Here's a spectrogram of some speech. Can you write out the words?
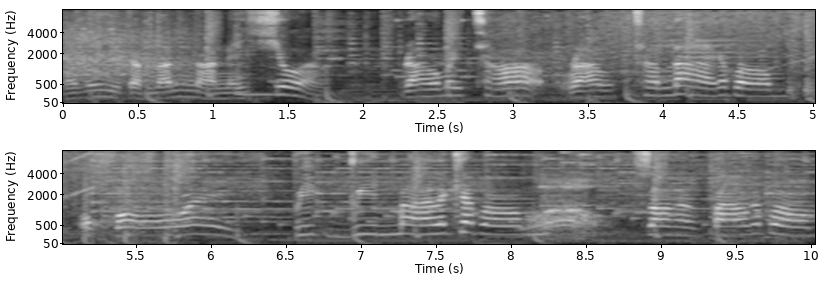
วันนี้อยู่กับน้อนนอนในช่วง เราไม่ท้อเราทำได้ครับผมโอ้โหบิ๊กวินมาแล้วครับผมซองอ่างเปาครับผม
